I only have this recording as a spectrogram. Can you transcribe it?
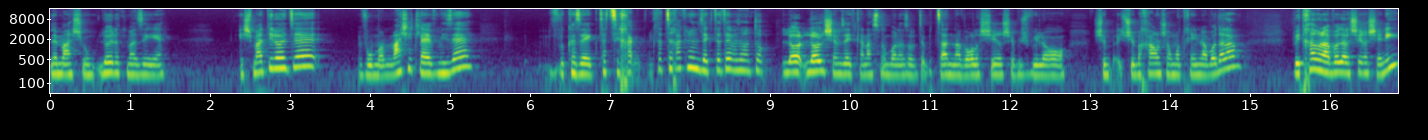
למשהו, לא יודעת מה זה יהיה. השמעתי לו את זה, והוא ממש התלהב מזה, וכזה, קצת, שיחק, קצת שיחקנו עם זה, קצת זה, וזה אומר, טוב, לא, לא לשם זה התכנסנו, בוא נעזוב את זה בצד, נעבור לשיר שבשבילו, ש, שבחרנו שאנחנו מתחילים לעבוד עליו. והתחלנו לעבוד על השיר השני,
